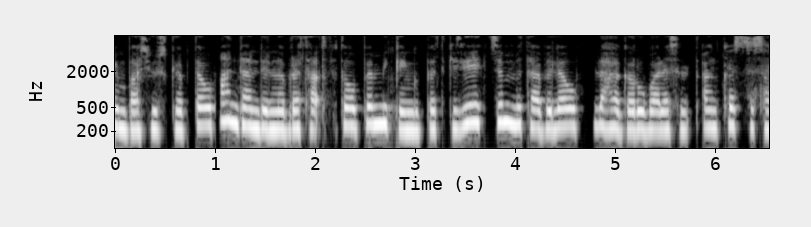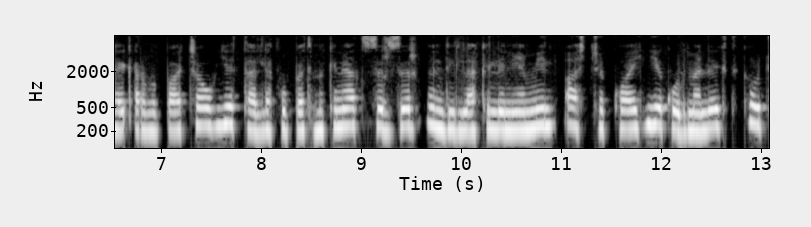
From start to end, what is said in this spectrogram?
ኤምባሲ ውስጥ ገብተው አንዳንድ ንብረት አጥፍተው በሚገኙበት ጊዜ ዝም ተብለው ለሀገሩ ባለስልጣን ክስ ሳይቀርብባቸው የታለፉበት ምክንያት ዝርዝር እንዲላክልን የሚል አስቸኳይ የኮድ መልእክት ከውጭ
